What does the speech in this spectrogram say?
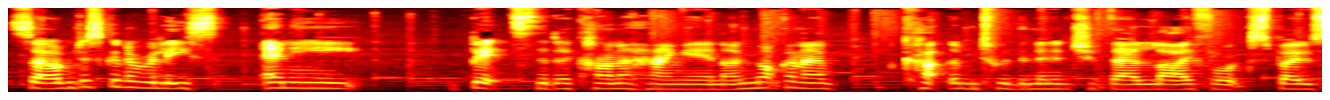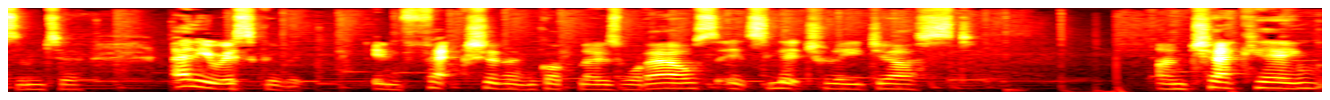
So I'm just going to release any bits that are kind of hanging. I'm not going to cut them to within an inch of their life or expose them to any risk of infection and God knows what else. It's literally just I'm checking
